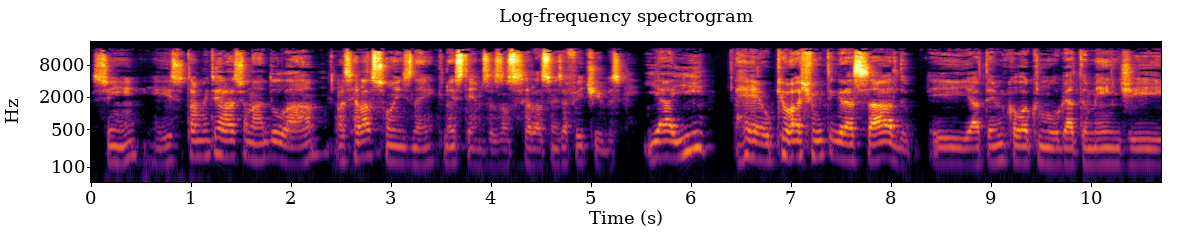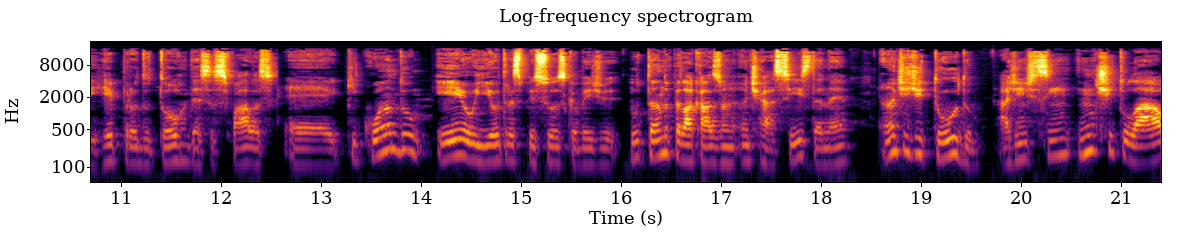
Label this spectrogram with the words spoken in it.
Sim, isso está muito relacionado lá às relações, né, que nós temos, as nossas relações afetivas. E aí, é, o que eu acho muito engraçado, e até me coloco no lugar também de reprodutor dessas falas, é que quando eu e outras pessoas que eu vejo lutando pela causa antirracista, né, antes de tudo, a gente se intitular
